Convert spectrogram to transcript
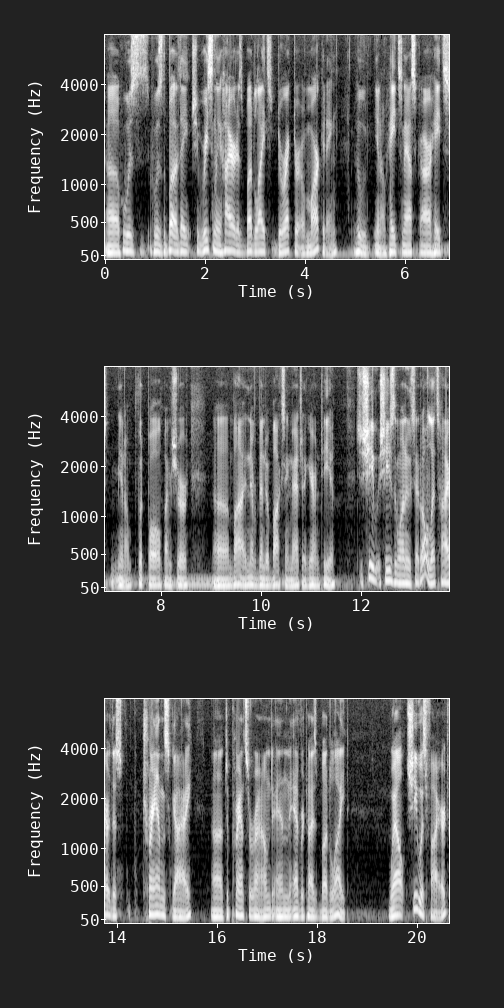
uh, who was who was the Bud, they she recently hired as Bud Light's director of marketing, who you know hates NASCAR, hates you know football. I'm sure. Uh, I've never been to a boxing match. I guarantee you. She she's the one who said, "Oh, let's hire this trans guy uh, to prance around and advertise Bud Light." Well, she was fired,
